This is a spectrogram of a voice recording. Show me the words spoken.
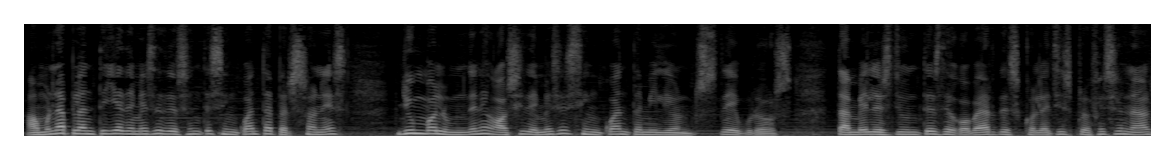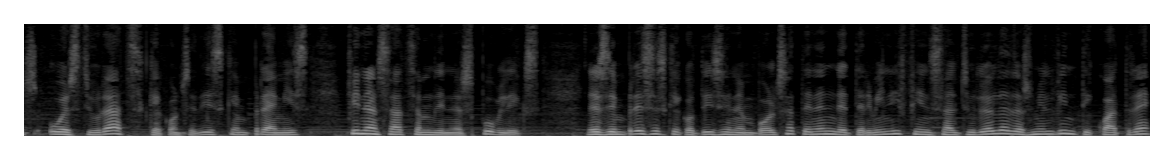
amb una plantilla de més de 250 persones i un volum de negoci de més de 50 milions milions d'euros. També les juntes de govern dels col·legis professionals o els jurats que concedisquen premis finançats amb diners públics. Les empreses que cotitzen en bolsa tenen de termini fins al juliol de 2024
